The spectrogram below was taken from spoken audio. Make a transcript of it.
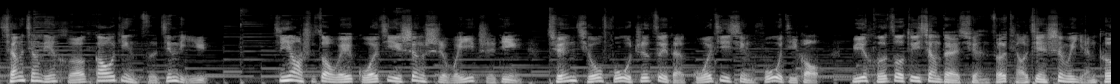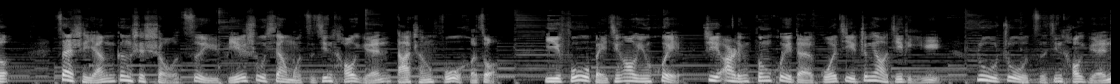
强强联合高定紫金礼遇。金钥匙作为国际盛世唯一指定全球服务之最的国际性服务机构，与合作对象的选择条件甚为严苛，在沈阳更是首次与别墅项目紫金桃园达成服务合作，以服务北京奥运会 G 二零峰会的国际政要级礼遇入驻紫金桃园，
